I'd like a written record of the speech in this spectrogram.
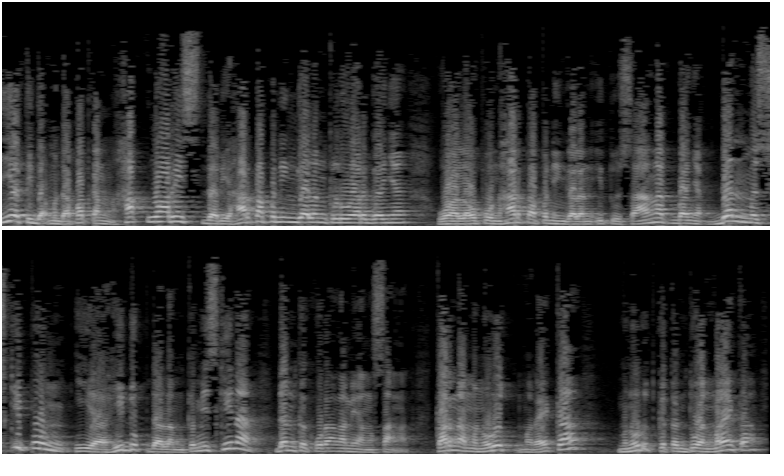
ia tidak mendapatkan hak waris dari harta peninggalan keluarganya walaupun harta peninggalan itu sangat banyak dan meskipun ia hidup dalam kemiskinan dan kekurangan yang sangat. Karena menurut mereka menurut ketentuan mereka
